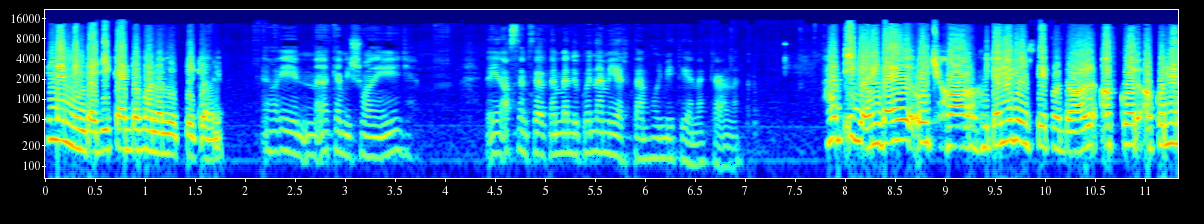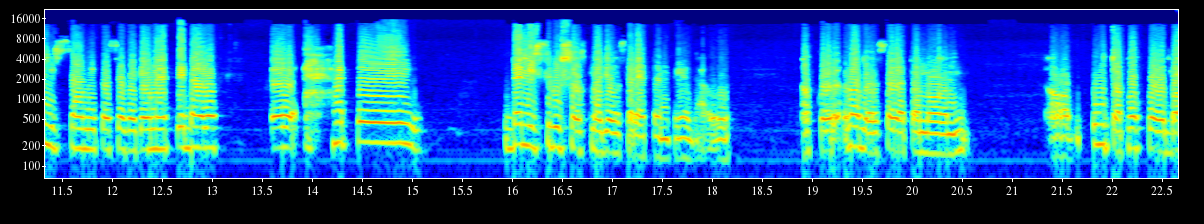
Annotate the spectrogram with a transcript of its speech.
Nem mindegyiket, de van, amit igen. Én, nekem is van így. Én azt nem szeretem bennük, hogy nem értem, hogy mit énekelnek. Hát igen, de hogyha, hogyha nagyon szép a dal, akkor, akkor nem is számít a szövege, mert például ö, hát ö, Demis Russoszt nagyon szeretem például akkor nagyon szeretem a, a út a pokolba,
